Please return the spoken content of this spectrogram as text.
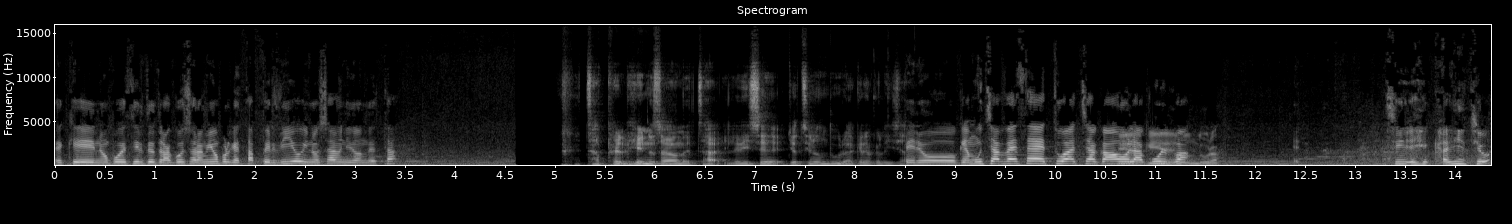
Es que no puedo decirte otra cosa ahora mismo porque estás perdido y no sabes ni dónde estás. Estás perdido y no sabes dónde estás. Y le dice, yo estoy en Honduras, creo que le dice. Pero que muchas veces tú has achacado Sí, la aquí en culpa. Honduras. Sí, ¿qué ha dicho?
